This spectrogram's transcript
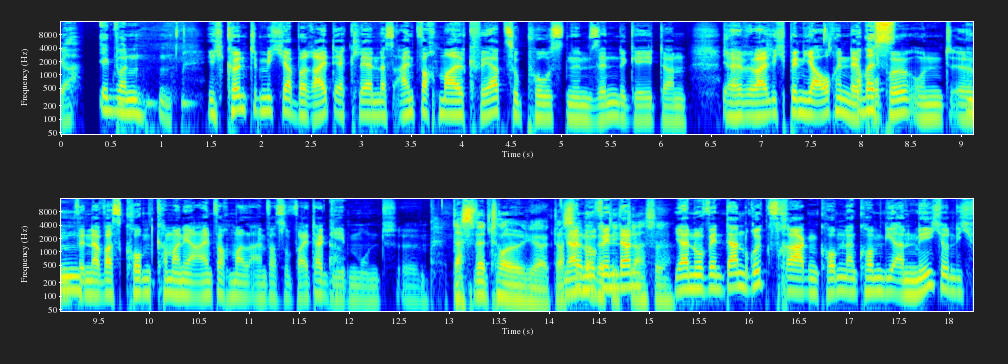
ja, irgendwann, hm. Ich könnte mich ja bereit erklären, das einfach mal quer zu posten im Sendegate dann. Äh, weil ich bin ja auch in der Aber es- Gruppe und ähm, Mhm. wenn da was kommt, kann man ja einfach mal einfach so weitergeben und ähm, Das wäre toll, Jörg. Das ja, wäre nur wenn wirklich dann, klasse. ja, nur wenn dann Rückfragen kommen, dann kommen die an mich und ich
